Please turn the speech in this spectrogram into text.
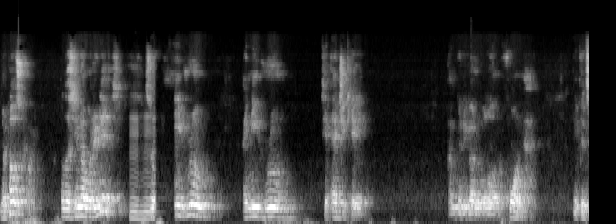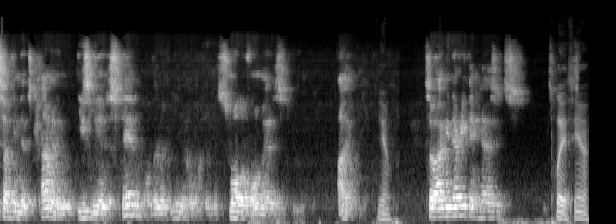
in a postcard unless you know what it is. Mm-hmm. So I need room. I need room to educate. I'm going to go to a longer format. If it's something that's common and easily understandable, then you know a smaller format is fine. Yeah. So I mean, everything has its, its Place. Yeah.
